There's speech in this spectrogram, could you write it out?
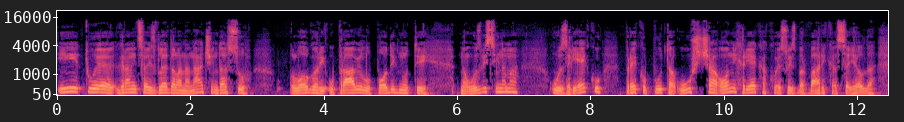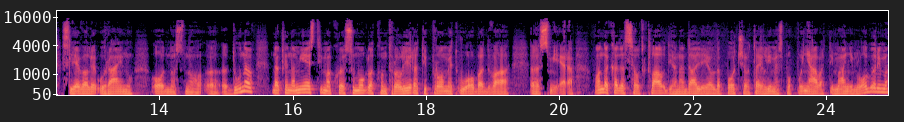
I tu je granica izgledala na način da su logori u pravilu podignuti na uzvisinama uz rijeku preko puta ušća onih rijeka koje su iz Barbarika se jelda sljevale u Rajnu, odnosno e, Dunav, dakle na mjestima koja su mogla kontrolirati promet u oba dva e, smjera. Onda kada se od Klaudija nadalje jelda počeo taj limes popunjavati manjim logorima,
